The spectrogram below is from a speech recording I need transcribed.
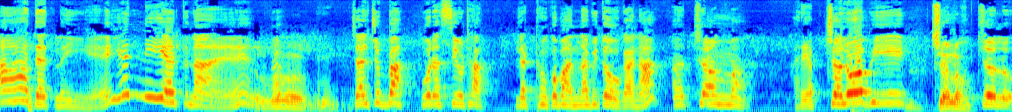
आदत नहीं है ये नियत ना है। वो चल चुब्बा वो रस्सी उठा। लट्ठों को बांधना भी तो होगा ना? अच्छा अम्मा। अरे अब चलो भी। चलो। चलो।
